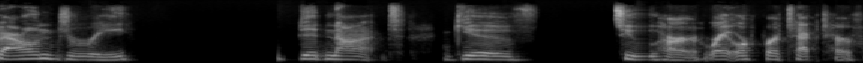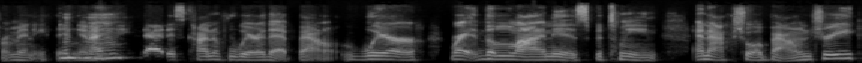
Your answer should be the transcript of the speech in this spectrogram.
boundary did not give to her, right? Or protect her from anything. Mm-hmm. And I mm-hmm. think that is kind of where that bound, where, right, the line is between an actual boundary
